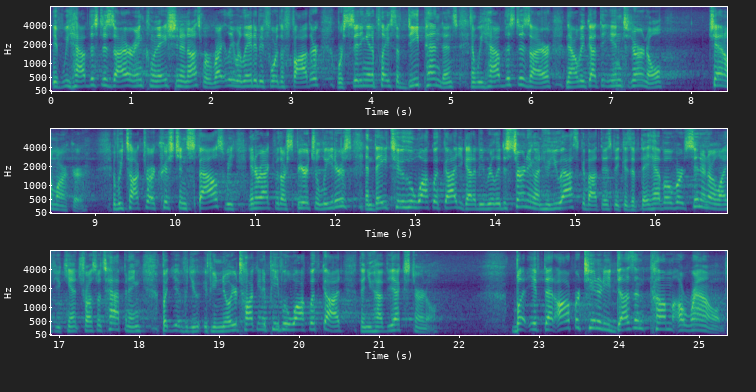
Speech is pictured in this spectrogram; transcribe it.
If we have this desire or inclination in us, we're rightly related before the Father, we're sitting in a place of dependence, and we have this desire, now we've got the internal channel marker. If we talk to our Christian spouse, we interact with our spiritual leaders, and they too who walk with God, you got to be really discerning on who you ask about this because if they have overt sin in their life, you can't trust what's happening. But if you, if you know you're talking to people who walk with God, then you have the external. But if that opportunity doesn't come around,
